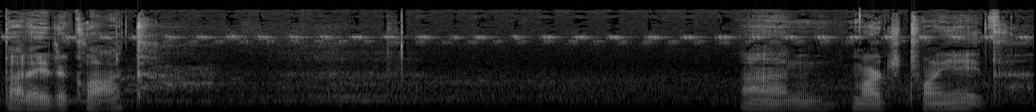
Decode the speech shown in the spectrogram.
About 8 o'clock on March 28th.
